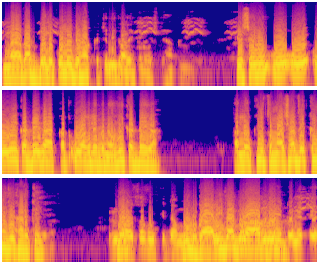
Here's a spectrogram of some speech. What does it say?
ਮੈਂ ਤਾਂ ਬਿਲਕੁਲ ਇਹਦੇ ਹੱਕ 'ਚ ਨਹੀਂ ਗਾਲੀ ਗਲੋਚ ਦੇ ਹੱਕ। ਕਿਸੇ ਨੂੰ ਉਹ ਉਹ ਉਹ ਵੀ ਕੱਢੇਗਾ ਇੱਕ ਉਹ ਅਗਲੇ ਬੰਨੇ ਉਹ ਵੀ ਕੱਢੇਗਾ। ਤਾਂ ਲੋਕੀ ਤਮਾਸ਼ਾ ਦੇਖਣਗੇ ਖੜ ਕੇ। ਗਾਲੀ ਦਾ ਜਵਾਬ ਦੇ- ਦੋਨੇ ਧਿਰ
